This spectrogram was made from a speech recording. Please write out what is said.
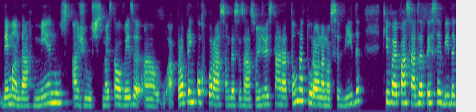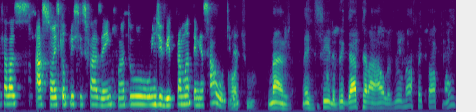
demandar menos ajustes, mas talvez a, a, própria incorporação dessas ações já estará tão natural na nossa vida que vai passar desapercebida aquelas ações que eu preciso fazer enquanto indivíduo para manter minha saúde. Né? Ótimo. Né? Ercília, obrigado pela aula, viu? Nossa, foi top. Nem,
